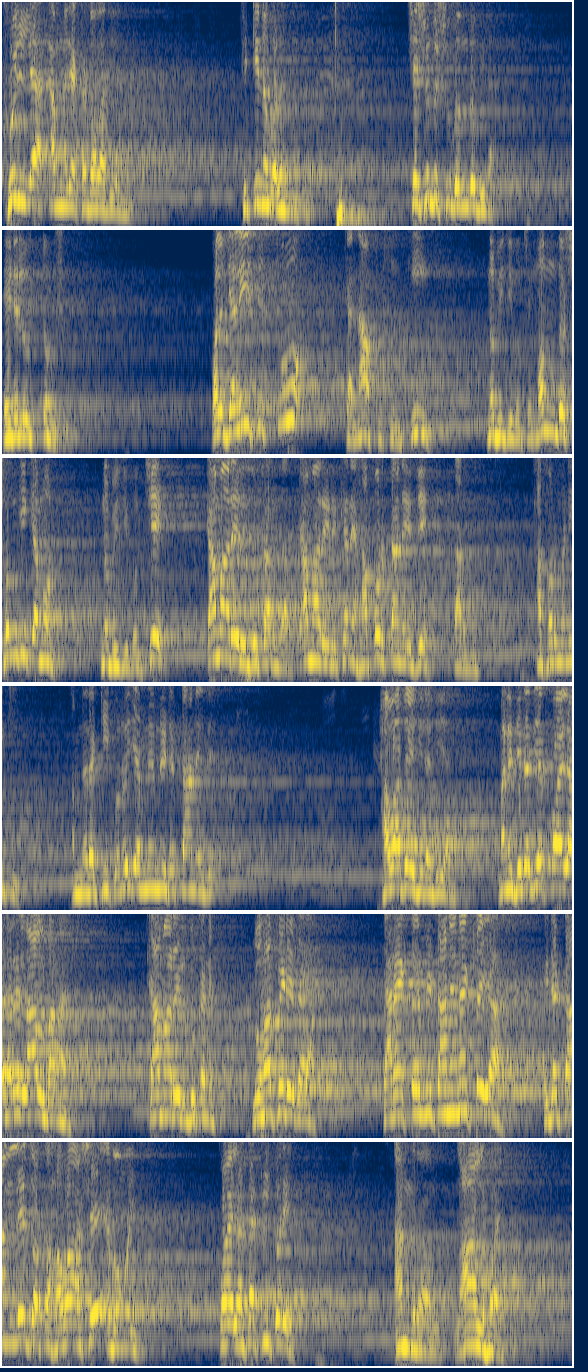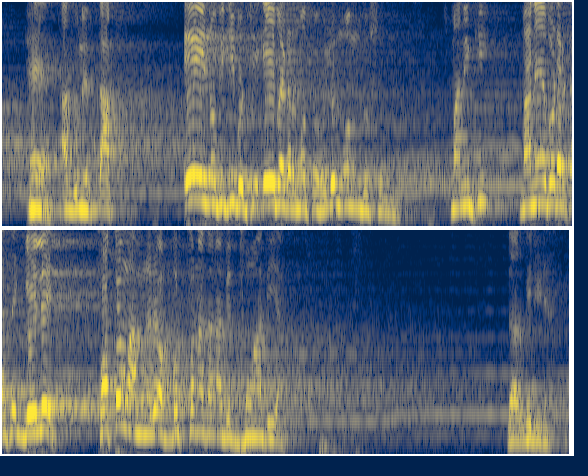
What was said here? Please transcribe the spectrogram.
খুললে আপনার একটা ডলা দিয়ে দিন। ঠিক কিনা বলেন না সে শুধু সুগন্ধ বিলা এটা হলো উত্তম সুগন্ধ। সু কির নবীজি বলছে, মন্দ সঙ্গী কেমন? নবীজি বলছে, কামারের দোকানদার, কামারের এখানে হাফর টানে যে তার মতো হাফর মানে কি? আপনারা কি কোন যে এমনি এমনি এটা টানে যে? হাওয়া দেয় যেটা দিয়ে আর কি। মানে যেটা দিয়ে কয়লাটারে লাল বানায়। কামারের দোকানে। লোহা ফেড়ে যারা, তারা একটা এমনি টানে না একটা ইয়া? এটা টানলে যত হাওয়া আসে এবং ওই কয়লাটা কি করে? আংরা লাল হয়। হ্যাঁ আগুনের তাপ। এই নবীজি বলছে, এ বেড়ার মতো হইল মন্দ সঙ্গী মানে কি? মানে বেড়ার কাছে গেলে প্রথম আপনার অভ্যর্থনা জানাবে ধোঁয়া দিয়া। ধর বিড়িটা।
